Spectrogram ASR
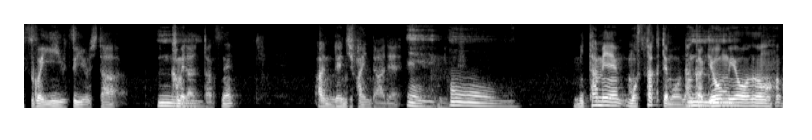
すごいいい写りをしたうん。カメラだったんですね。あれもレンジファインダーで。ええ。おー。見た目もっさくてもなんか業務用の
